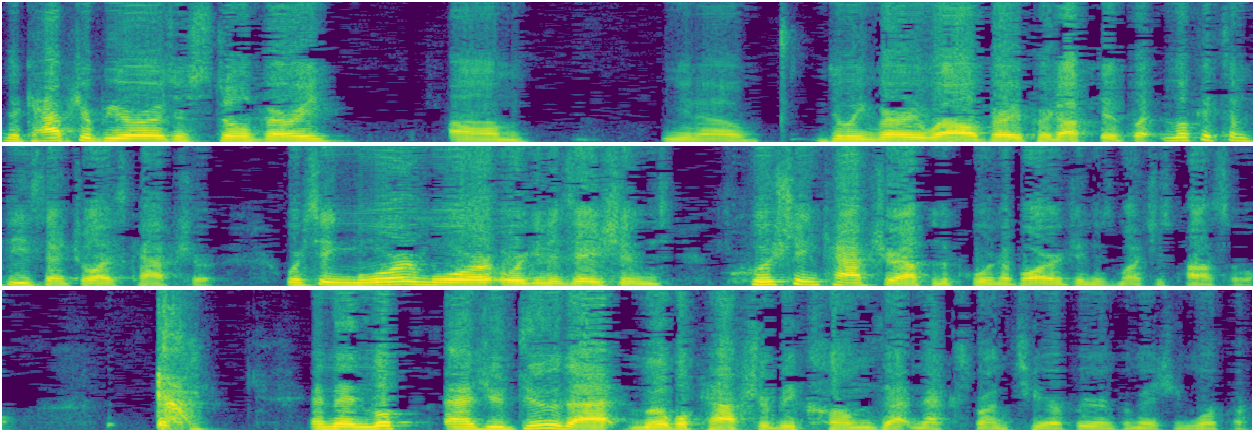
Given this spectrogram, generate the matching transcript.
The capture bureaus are still very, um, you know, doing very well, very productive, but look at some decentralized capture. We're seeing more and more organizations pushing capture out to the point of origin as much as possible. and then look, as you do that, mobile capture becomes that next frontier for your information worker.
